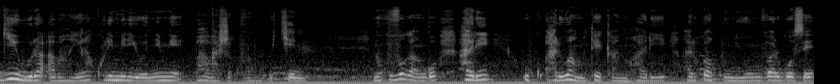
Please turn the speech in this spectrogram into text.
byibura abantu bagera kuri miliyoni imwe babasha kuva mu bukene. Ni ukuvuga ngo hari hari wa mutekano hari hari kwa kuntu yumva rwose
